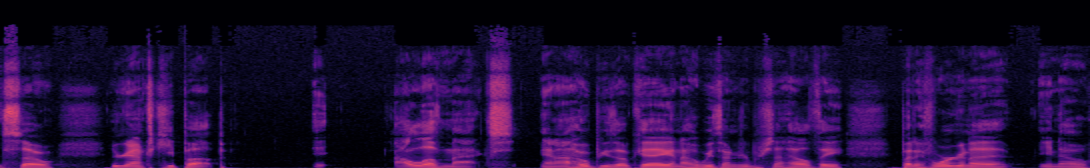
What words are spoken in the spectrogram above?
So you're going to have to keep up. I love Max, and I hope he's okay, and I hope he's 100% healthy. But if we're going to, you know,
